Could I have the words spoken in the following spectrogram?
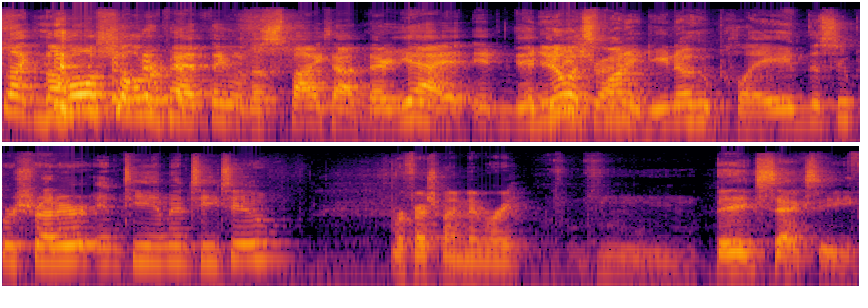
Like the whole shoulder pad thing with the spikes out there. Yeah, it, it did. and you know what's shredded. funny? Do you know who played the Super Shredder in TMNT two? Refresh my memory. Hmm, big sexy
